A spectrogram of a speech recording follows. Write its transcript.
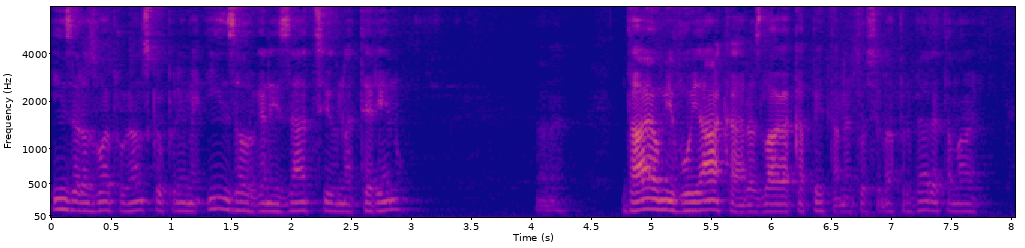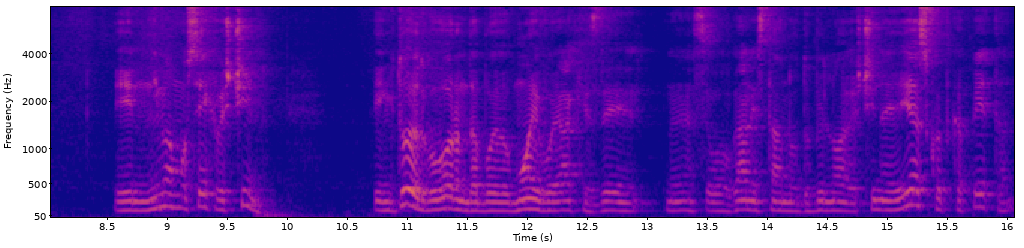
in za razvoj programske opreme, in za organizacijo na terenu. ne. Dajo mi vojaka, razlaga kapetan, to si lahko preberete malo. In nimamo vseh veščin. In kdo je odgovoren, da bodo moji vojaki zdaj ne, se v Afganistanu dobili nove veščine? Je jaz kot kapetan.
